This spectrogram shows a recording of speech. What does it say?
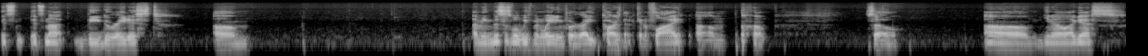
it's it's not the greatest. Um, I mean, this is what we've been waiting for, right? Cars that can fly. Um, so, um, you know, I guess.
